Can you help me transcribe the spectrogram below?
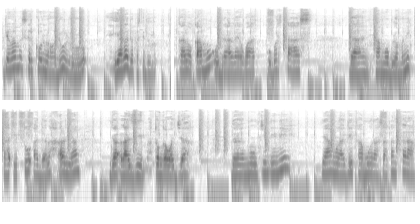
Zaman Mesir kuno dulu. Ya iyalah udah pasti dulu. Kalau kamu udah lewat pubertas dan kamu belum menikah itu adalah hal yang gak lazim atau gak wajar dan mungkin ini yang lagi kamu rasakan sekarang.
